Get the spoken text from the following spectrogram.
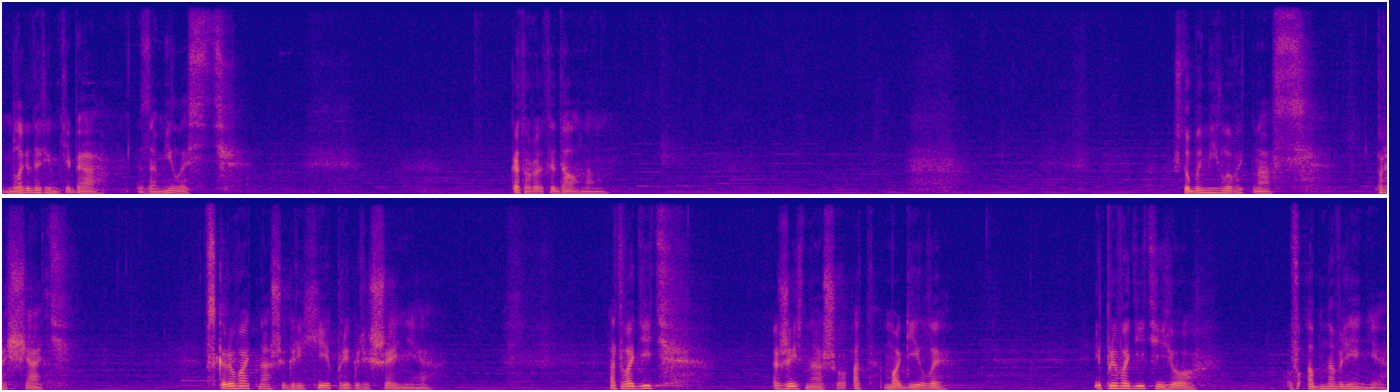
благодарим Тебя за милость, которую Ты дал нам. чтобы миловать нас, прощать, вскрывать наши грехи, прегрешения, отводить жизнь нашу от могилы – и приводить ее в обновление,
